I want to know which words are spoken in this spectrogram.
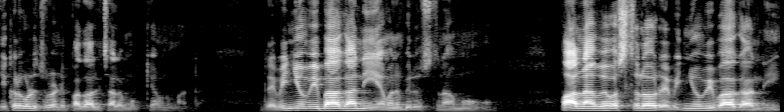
ఇక్కడ కూడా చూడండి పదాలు చాలా ముఖ్యం అన్నమాట. రెవెన్యూ విభాగాన్ని ఏమని పిలుస్తున్నాము? పాలనా వ్యవస్థలో రెవెన్యూ విభాగాన్ని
